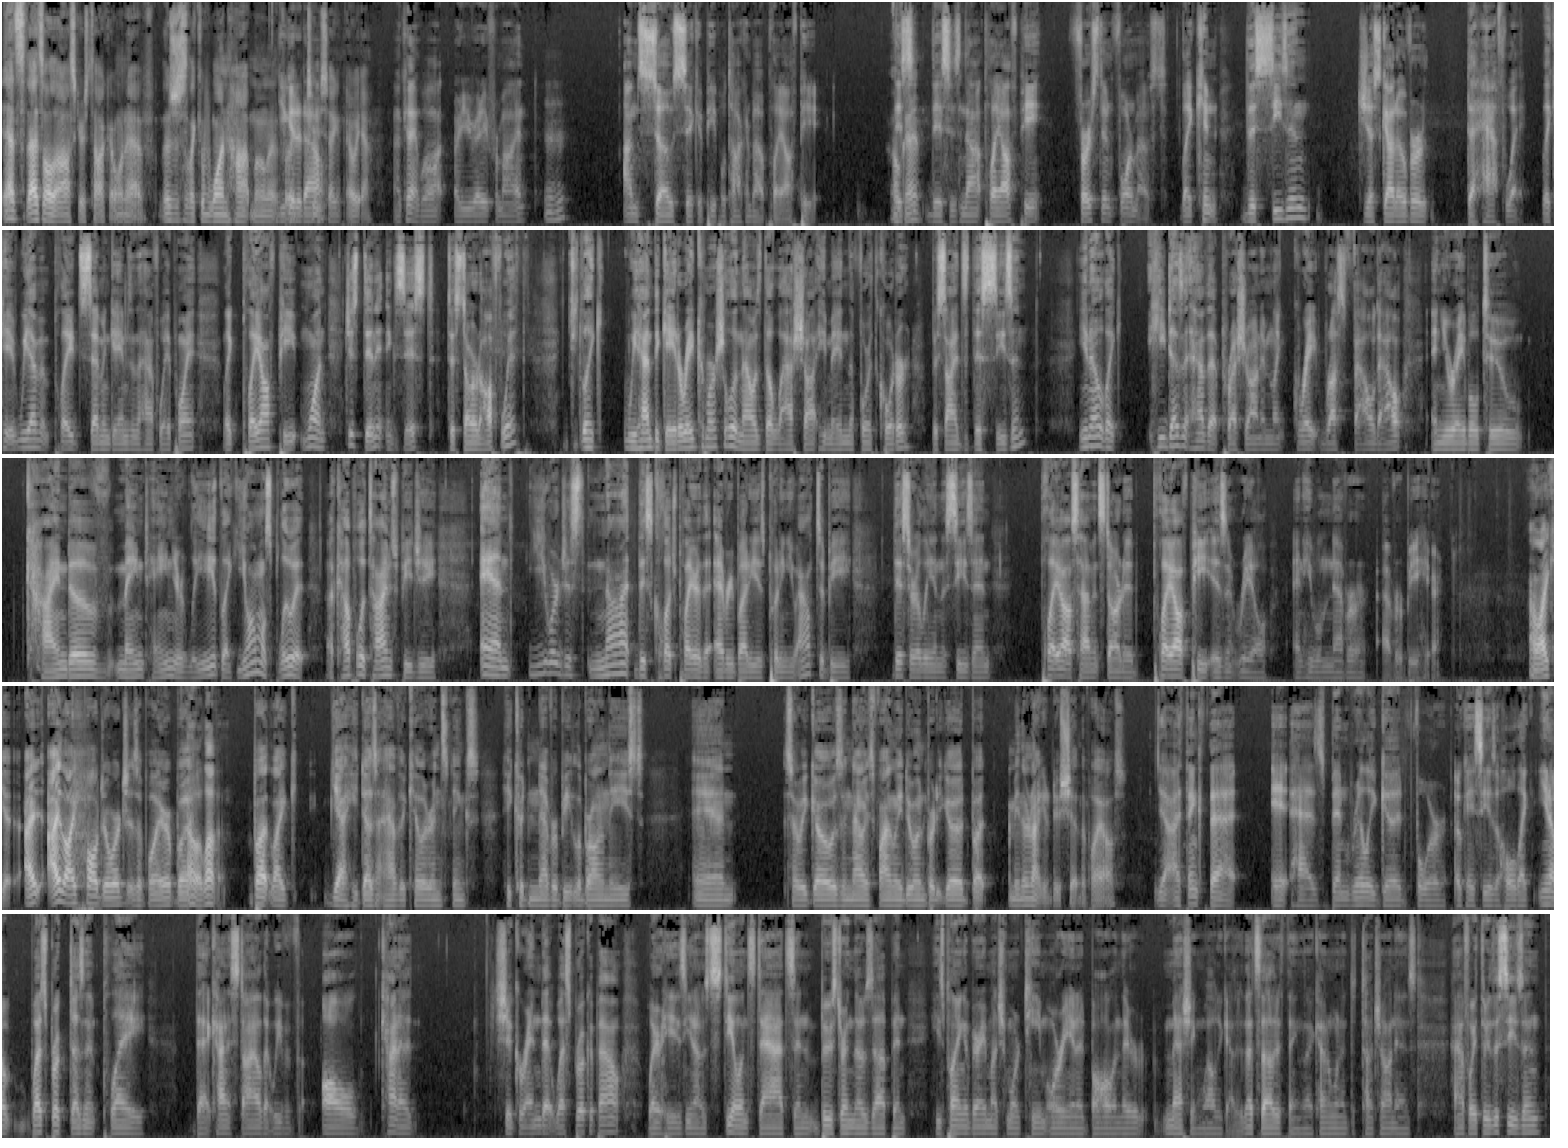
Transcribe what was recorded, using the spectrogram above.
that's that's all the Oscars talk I want to have. There's just like a one hot moment. You for get like it two out? seconds. Oh yeah. Okay. Well, are you ready for mine? Mm-hmm. I'm so sick of people talking about playoff Pete. This, Okay. This is not playoff Pete. First and foremost, like can this season just got over the halfway. Like we haven't played seven games in the halfway point. Like playoff Pete one just didn't exist to start off with. Like we had the Gatorade commercial, and that was the last shot he made in the fourth quarter. Besides this season, you know, like he doesn't have that pressure on him. Like great, Russ fouled out, and you're able to kind of maintain your lead. Like you almost blew it a couple of times, PG, and you are just not this clutch player that everybody is putting you out to be this early in the season. Playoffs haven't started. Playoff Pete isn't real, and he will never ever be here. I like it. I I like Paul George as a player, but oh, I love him. but like yeah, he doesn't have the killer instincts. He could never beat LeBron in the East, and so he goes, and now he's finally doing pretty good. But I mean, they're not going to do shit in the playoffs. Yeah, I think that it has been really good for OKC as a whole. Like, you know, Westbrook doesn't play that kind of style that we've all kind of chagrined at Westbrook about, where he's, you know, stealing stats and boosting those up, and he's playing a very much more team oriented ball, and they're meshing well together. That's the other thing that I kind of wanted to touch on is halfway through the season,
